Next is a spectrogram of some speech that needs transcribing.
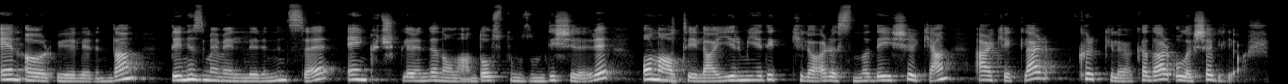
en ağır üyelerinden, deniz memelilerinin ise en küçüklerinden olan dostumuzun dişileri 16 ila 27 kilo arasında değişirken erkekler 40 kiloya kadar ulaşabiliyor.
